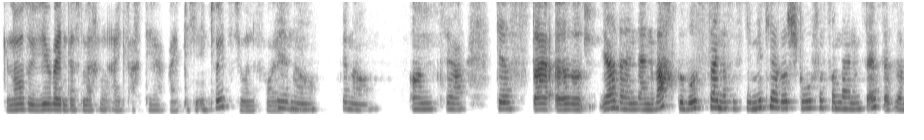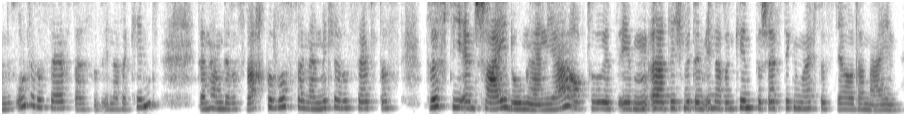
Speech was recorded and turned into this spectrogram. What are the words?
genauso wie wir beiden das machen, einfach der weiblichen Intuition folgen. Genau, genau. Und ja, das da, äh, ja, dein, dein Wachbewusstsein, das ist die mittlere Stufe von deinem Selbst. Also wir haben das untere Selbst, da ist das innere Kind. Dann haben wir das Wachbewusstsein, dein mittleres Selbst, das trifft die Entscheidungen, ja, ob du jetzt eben äh, dich mit dem inneren Kind beschäftigen möchtest, ja oder nein.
